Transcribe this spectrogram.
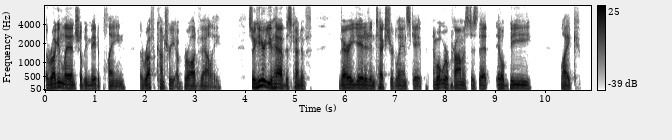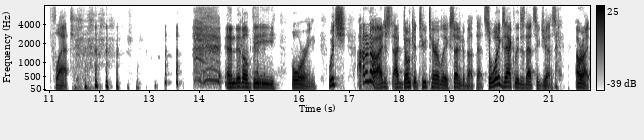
The rugged land shall be made a plain, the rough country a broad valley. So here you have this kind of variegated and textured landscape. And what we're promised is that it'll be like flat. and it'll be boring, which I don't know. I just I don't get too terribly excited about that. So what exactly does that suggest? All right,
